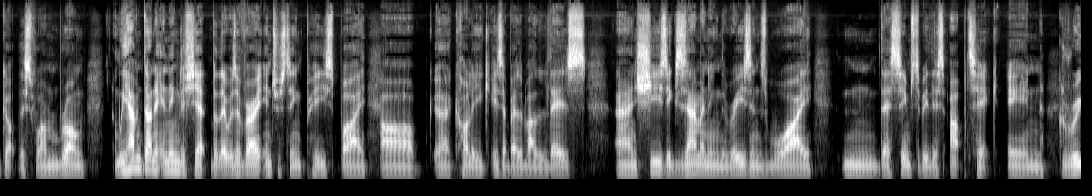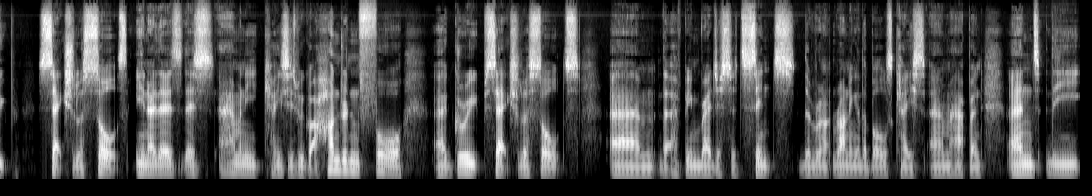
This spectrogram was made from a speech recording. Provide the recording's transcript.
got this one wrong. We haven't done it in English yet, but there was a very interesting piece by our uh, colleague Isabel Valdés, and she's examining the reasons why mm, there seems to be this uptick in group sexual assaults. You know, there's there's how many cases we've got 104 uh, group sexual assaults um, that have been registered since the running of the Bulls case um, happened. And the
